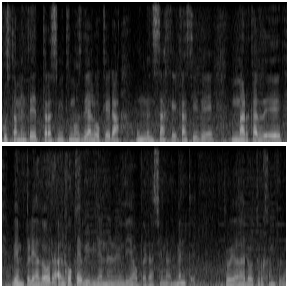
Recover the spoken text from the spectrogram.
justamente transmitimos de algo que era un mensaje casi de marca de, de empleador, algo que vivían en el día operacionalmente. Te voy a dar otro ejemplo.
